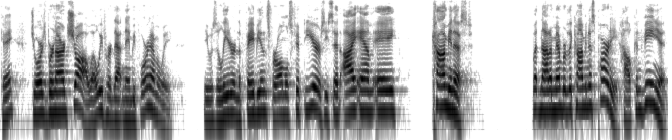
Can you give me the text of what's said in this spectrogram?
Okay? George Bernard Shaw. Well, we've heard that name before, haven't we? He was a leader in the Fabians for almost 50 years. He said, I am a communist, but not a member of the Communist Party. How convenient.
